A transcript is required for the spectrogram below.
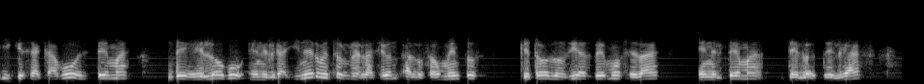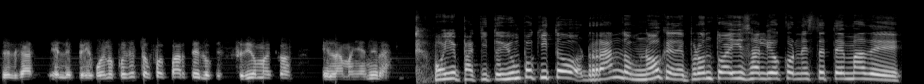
y que se acabó el tema del lobo en el gallinero, esto en relación a los aumentos que todos los días vemos se da en el tema de lo- del gas, del gas LP. Bueno, pues esto fue parte de lo que sucedió, Maca, en la mañanera. Oye, Paquito, y un poquito random, ¿no? Que de pronto ahí salió con este tema de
